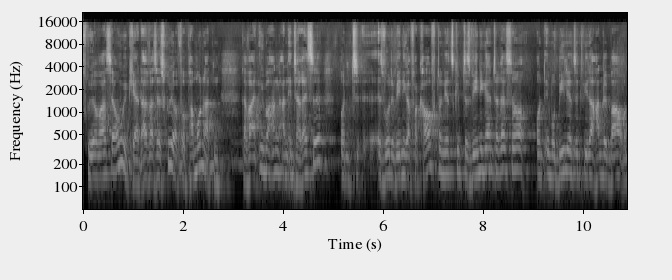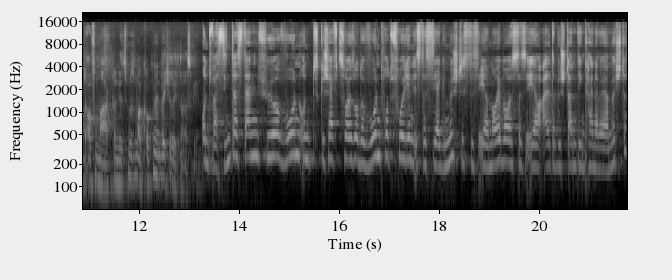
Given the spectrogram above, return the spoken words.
Früher war es ja umgekehrt. Also was heißt früher? Vor ein paar Monaten. Da war ein Überhang an Interesse und äh, es wurde weniger verkauft und jetzt gibt es weniger Interesse und Immobilien sind wieder handelbar und auf dem Markt. Und jetzt müssen wir gucken, in welche Richtung das geht. Und was sind das dann für Wohn- und Geschäftshäuser oder Wohnportfolien? Ist das sehr gemischt? Ist das eher Neubau? Ist das eher alter Bestand, den keiner mehr möchte?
